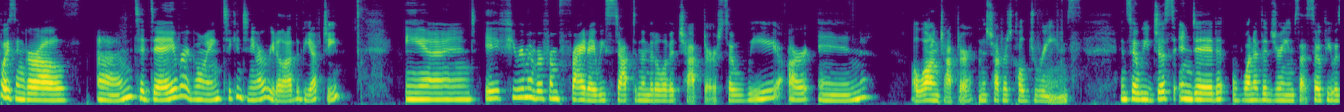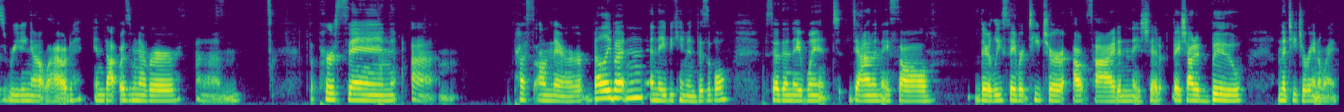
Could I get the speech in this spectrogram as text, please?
boys and girls. Um, today we're going to continue our read aloud, the BFG. And if you remember from Friday, we stopped in the middle of a chapter. So we are in a long chapter, and this chapter is called Dreams. And so we just ended one of the dreams that Sophie was reading out loud, and that was whenever um, the person um, pressed on their belly button and they became invisible. So then they went down and they saw their least favorite teacher outside, and they sh- they shouted "boo," and the teacher ran away.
